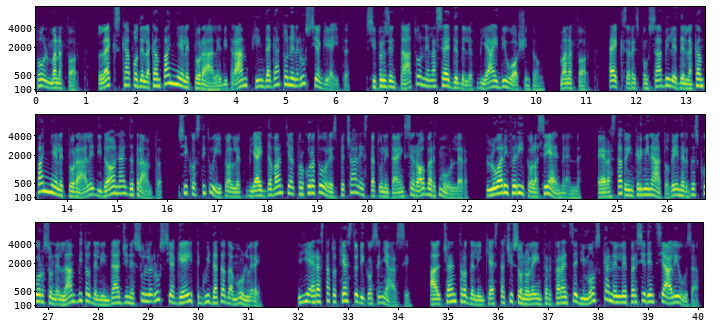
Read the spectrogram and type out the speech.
Paul Manafort, l'ex capo della campagna elettorale di Trump indagato nel Russia Gate, si è presentato nella sede dell'FBI di Washington. Manafort, ex responsabile della campagna elettorale di Donald Trump, si è costituito all'FBI davanti al procuratore speciale statunitense Robert Mueller. Lo ha riferito la CNN. Era stato incriminato venerdì scorso nell'ambito dell'indagine sul Russia Gate guidata da Mueller. Gli era stato chiesto di consegnarsi. Al centro dell'inchiesta ci sono le interferenze di Mosca nelle presidenziali USA.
